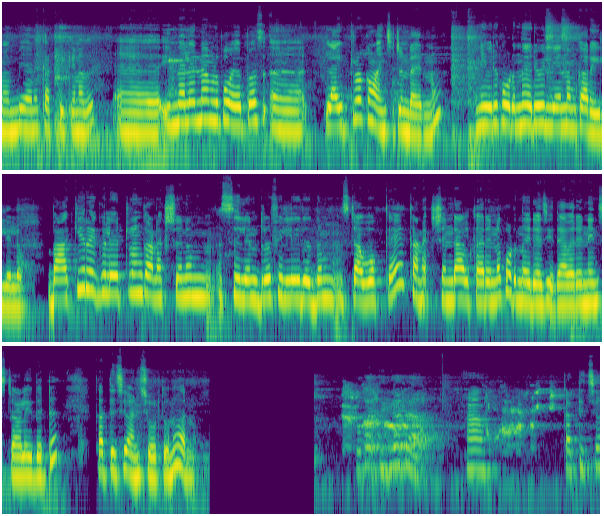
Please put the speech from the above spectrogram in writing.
മമ്മിയാണ് കത്തിക്കണത്. ഇന്നലെ തന്നെ നമ്മൾ പോയപ്പോൾ ലൈറ്ററൊക്കെ വാങ്ങിച്ചിട്ടുണ്ടായിരുന്നു. ഇനി ഇവർ കൊടുന്ന് തരുമോ ഇല്ലയെന്ന് നമുക്കറിയില്ലല്ലോ. ബാക്കി റെഗുലേറ്ററും കണക്ഷനും സിലിണ്ടർ ഫില്ല് ചെയ്തതും സ്റ്റൗവൊക്കെ കണക്ഷന്റെ ആൾക്കാർ തന്നെ കൊടുന്ന് തരിക ചെയ്ത്. അവർ തന്നെ ഇൻസ്റ്റാൾ ചെയ്തിട്ട് കത്തിച്ച് കാണിച്ചു കൊടുത്തു എന്ന് പറഞ്ഞു ആ. കത്തിച്ചോ?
